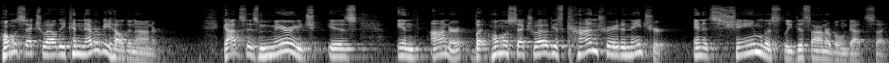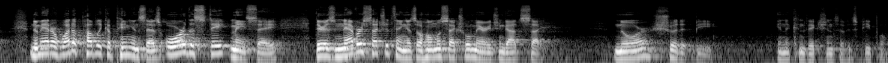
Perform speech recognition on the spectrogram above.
Homosexuality can never be held in honor. God says marriage is in honor, but homosexuality is contrary to nature, and it's shamelessly dishonorable in God's sight. No matter what a public opinion says or the state may say, there is never such a thing as a homosexual marriage in God's sight, nor should it be in the convictions of his people.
